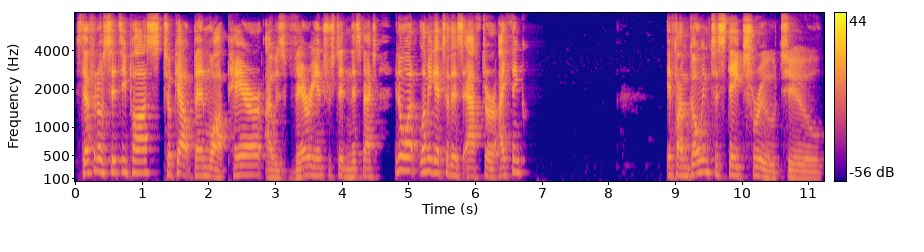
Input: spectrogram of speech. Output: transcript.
Stefano Tsitsipas took out Benoit Paire. I was very interested in this match. You know what? Let me get to this after. I think if I'm going to stay true to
